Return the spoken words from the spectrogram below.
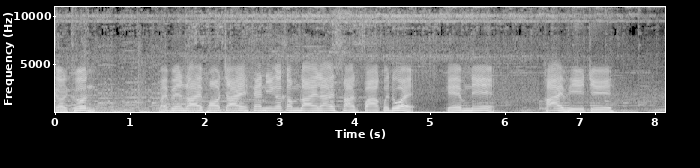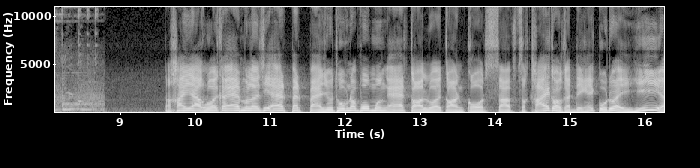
เกิดขึ้น ไม่เป็นไรพอใจแค่นี้ก็กำไรแล้วไอ้สัตว์ฝากไปด้วย เกมนี้ค่าย PG ถ้าใครอยากรวยก็แอดมาเลยที่แอด88 YouTube นะพวกมึงแอดก่อนรวยก่อนกด Subscribe ก่อนกระดิ่งให้กูด้วยเฮีย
